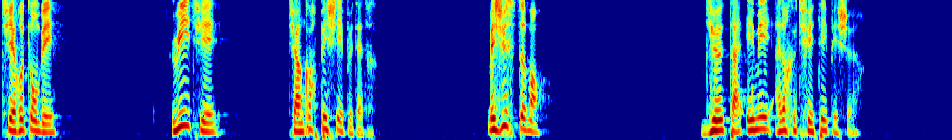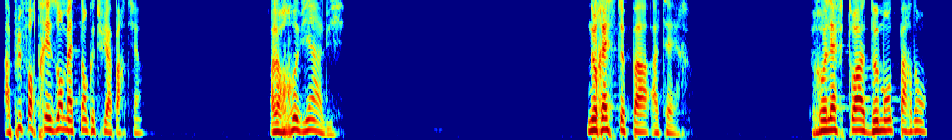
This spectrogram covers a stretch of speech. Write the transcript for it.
tu es retombé. Oui, tu, es, tu as encore péché peut-être. Mais justement, Dieu t'a aimé alors que tu étais pécheur. À plus forte raison maintenant que tu lui appartiens. Alors reviens à lui. Ne reste pas à terre. Relève-toi, demande pardon.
